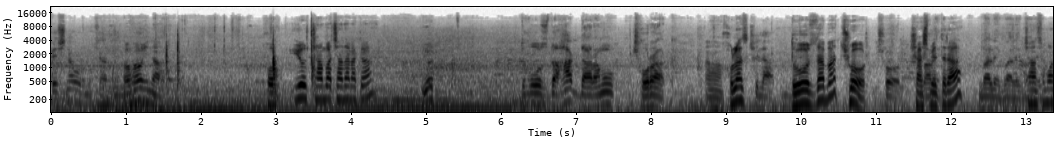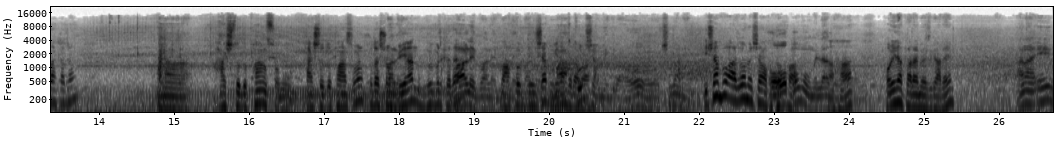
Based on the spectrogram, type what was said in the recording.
Пешнавор мекардем оҳо ина ё чанд ба чандан ака ё дувоздаҳак дараму чорак. Хулас дувозда ба чор? Шаш метра? Бале бале чанд сомон акаҷон ҳаштоду панҷ сомон. ҳаштоду панҷ сомон? Худашон биёянд выбр када бале бале махуб динша махубша мегира ишан бо арзон мешава хо бо муомила хо ина пара мезгарем ана ин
